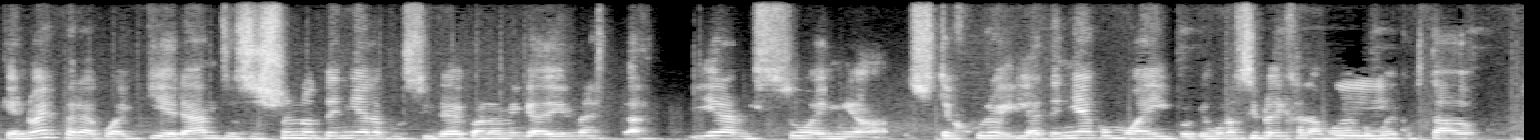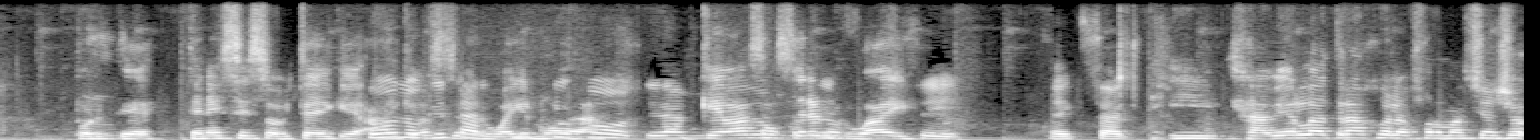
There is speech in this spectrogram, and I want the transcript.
que no es para cualquiera, entonces yo no tenía la posibilidad económica de irme hasta, y era mi sueño, yo te juro, y la tenía como ahí, porque uno siempre deja la moda como de costado porque tenés eso, viste, de que, Todo lo que es Uruguay en moda. ¿Qué vas a hacer en Uruguay? Sí, exacto. Y Javier la trajo la formación, yo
